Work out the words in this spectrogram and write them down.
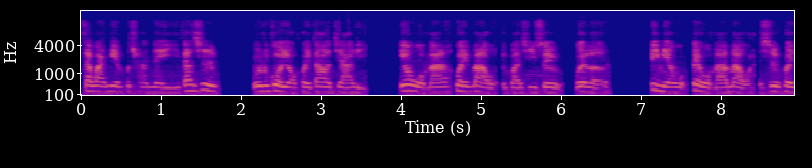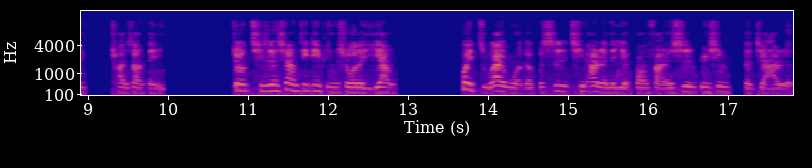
在外面不穿内衣，但是我如果有回到家里，因为我妈会骂我的关系，所以为了避免我被我妈骂，我还是会穿上内衣。就其实像弟弟平说的一样，会阻碍我的不是其他人的眼光，反而是女性的家人。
